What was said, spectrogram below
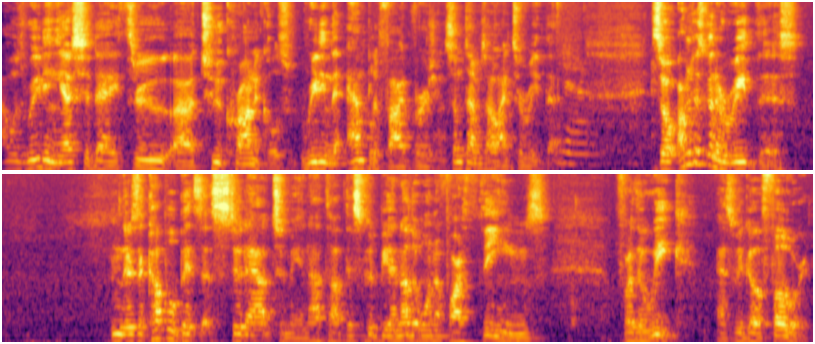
I was reading yesterday through uh, two Chronicles, reading the Amplified version. Sometimes I like to read that. Yeah. So I'm just going to read this. And there's a couple bits that stood out to me, and I thought this could be another one of our themes for the week as we go forward,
